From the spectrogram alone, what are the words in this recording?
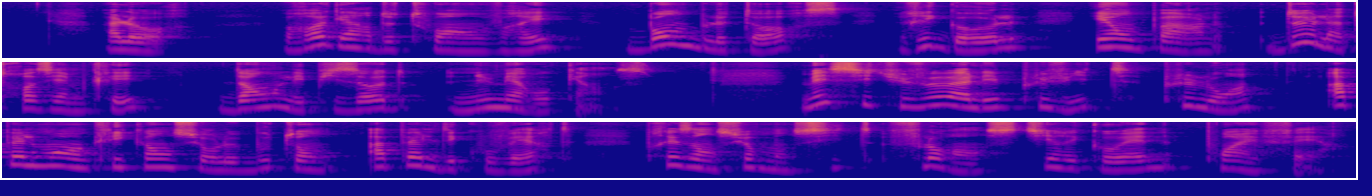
Alors, regarde-toi en vrai, bombe le torse, rigole, et on parle de la troisième clé dans l'épisode numéro 15. Mais si tu veux aller plus vite, plus loin, appelle-moi en cliquant sur le bouton Appel découverte présent sur mon site florence-cohen.fr.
